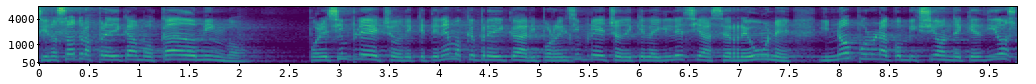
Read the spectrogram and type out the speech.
si nosotros predicamos cada domingo por el simple hecho de que tenemos que predicar y por el simple hecho de que la iglesia se reúne y no por una convicción de que Dios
